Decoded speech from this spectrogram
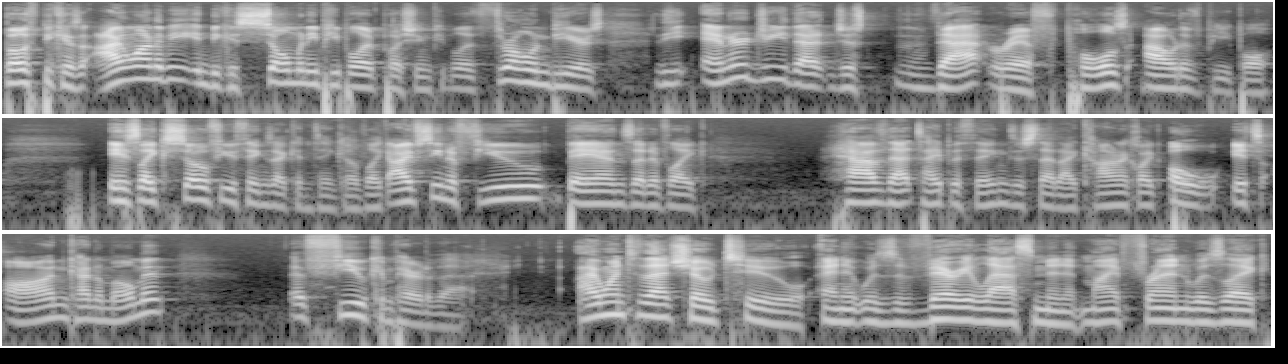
both because I want to be and because so many people are pushing, people are throwing beers. The energy that just that riff pulls out of people is like so few things I can think of. Like I've seen a few bands that have like have that type of thing, just that iconic like oh it's on kind of moment. A few compared to that. I went to that show too, and it was the very last minute. My friend was like,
